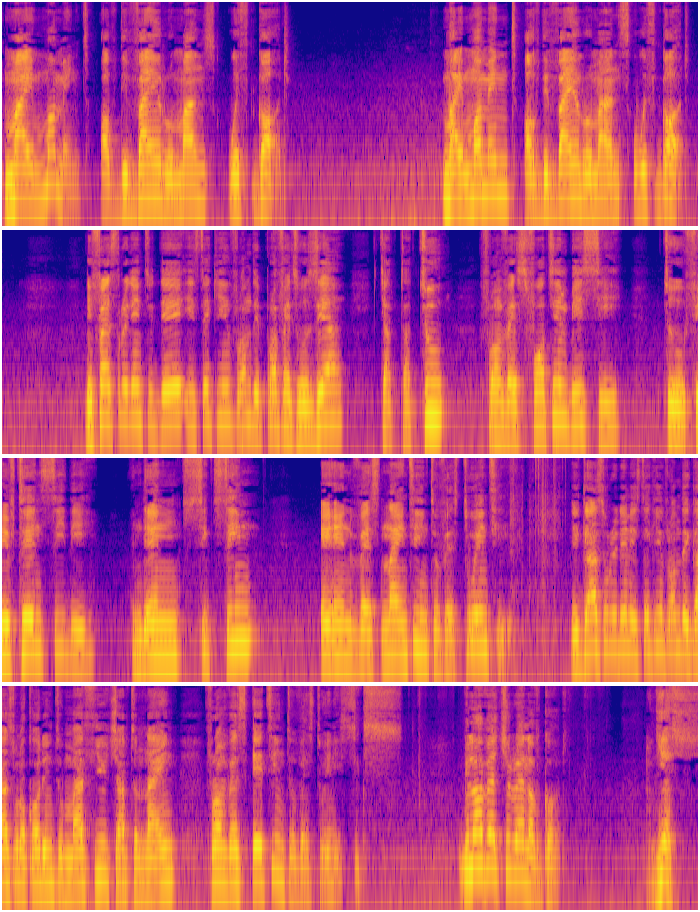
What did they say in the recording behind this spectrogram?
My Moment of Divine Romance with God. My Moment of Divine Romance with God. The first reading today is taken from the prophet Hosea chapter 2 from verse 14 BC to 15 CD and then 16 and verse 19 to verse 20. The gospel reading is taken from the gospel according to Matthew chapter 9 from verse 18 to verse 26. Beloved children of God, yes,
